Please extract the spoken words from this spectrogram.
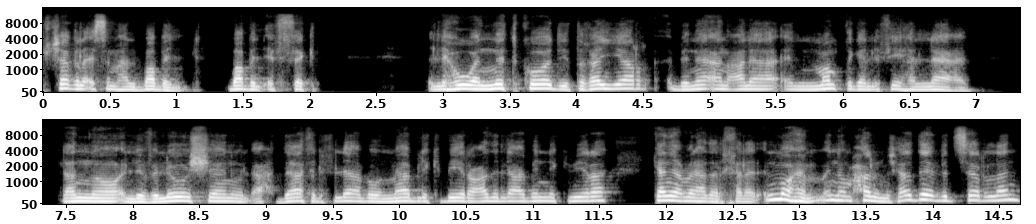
بشغلة اسمها ال bubble bubble effect. اللي هو ال netcode يتغير بناء على المنطقة اللي فيها اللاعب. لأنه ال evolution والأحداث اللي في اللعبة وال map الكبيرة وعدد اللاعبين الكبيرة كان يعمل هذا الخلل. المهم إنهم حلوا المشكلة. David Sirland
